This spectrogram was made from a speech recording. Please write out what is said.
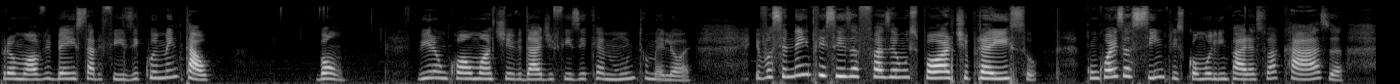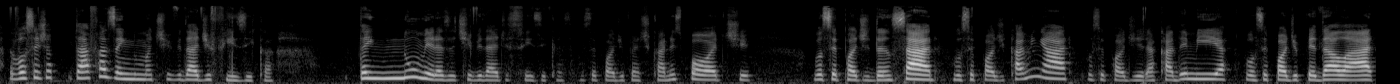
promove bem-estar físico e mental. Bom, viram como a atividade física é muito melhor. E você nem precisa fazer um esporte para isso. Com coisas simples como limpar a sua casa, você já está fazendo uma atividade física. Tem inúmeras atividades físicas. Você pode praticar no esporte, você pode dançar, você pode caminhar, você pode ir à academia, você pode pedalar,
